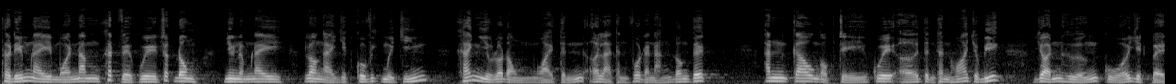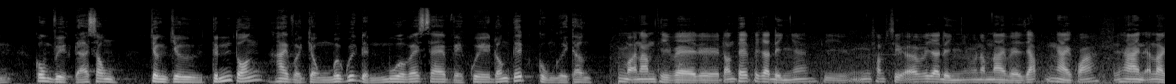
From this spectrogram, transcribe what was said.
Thời điểm này, mỗi năm khách về quê rất đông, nhưng năm nay lo ngại dịch Covid-19, khá nhiều lao động ngoại tỉnh ở lại thành phố Đà Nẵng đón Tết. Anh Cao Ngọc Trị quê ở tỉnh Thanh Hóa cho biết, do ảnh hưởng của dịch bệnh, công việc đã xong, chần chừ tính toán hai vợ chồng mới quyết định mua vé xe về quê đón Tết cùng người thân. Mọi năm thì về để đón Tết với gia đình nhá, thì cũng sắm sửa với gia đình nhưng năm nay về giáp ngày quá. Thứ hai nữa là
